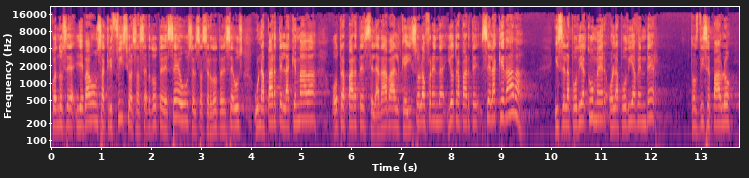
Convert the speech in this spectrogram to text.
Cuando se llevaba un sacrificio al sacerdote de Zeus, el sacerdote de Zeus una parte la quemaba, otra parte se la daba al que hizo la ofrenda y otra parte se la quedaba y se la podía comer o la podía vender. Entonces dice Pablo,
